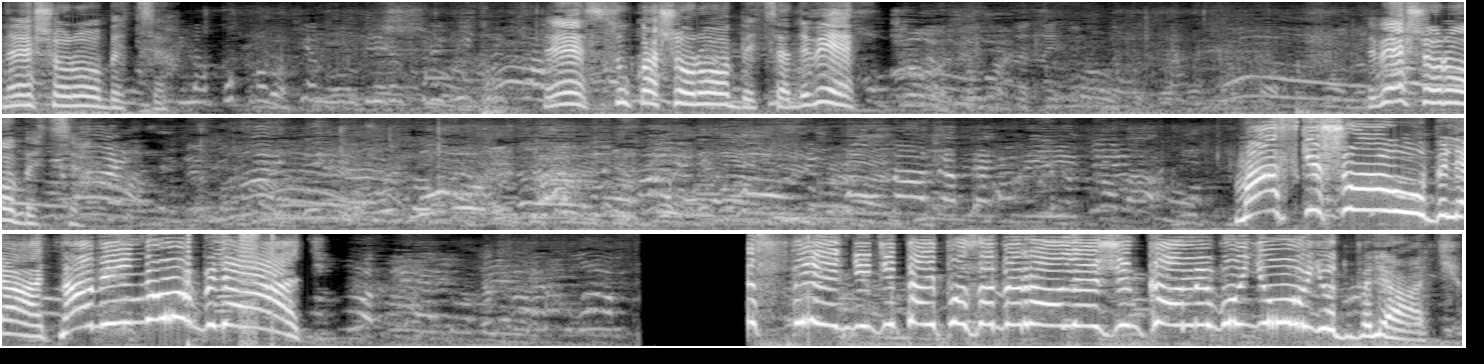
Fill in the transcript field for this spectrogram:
Не, що робиться? Де, сука, що робиться? Диви. Диви, що робиться. Шоу, блядь! На війну, блядь! Стидні дітей позабирали, а жінками воюють, блядь!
